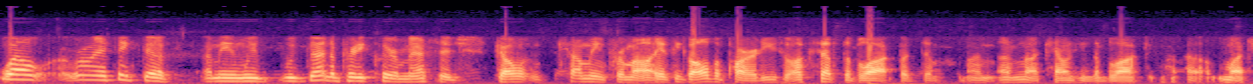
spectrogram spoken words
Well, Roy, I think that I mean we've we've gotten a pretty clear message going coming from I think all the parties, well, except the bloc, but the, I'm I'm not counting the bloc uh, much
